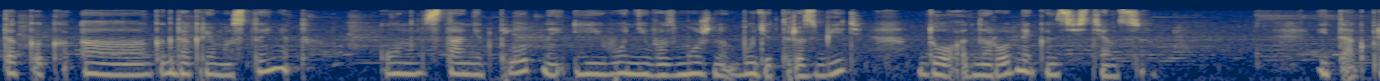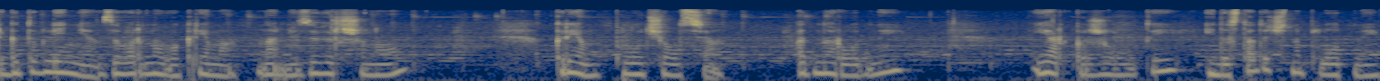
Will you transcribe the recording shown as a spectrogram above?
так как а, когда крем остынет, он станет плотный и его невозможно будет разбить до однородной консистенции. Итак, приготовление заварного крема нами завершено. Крем получился однородный, ярко-желтый и достаточно плотный.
